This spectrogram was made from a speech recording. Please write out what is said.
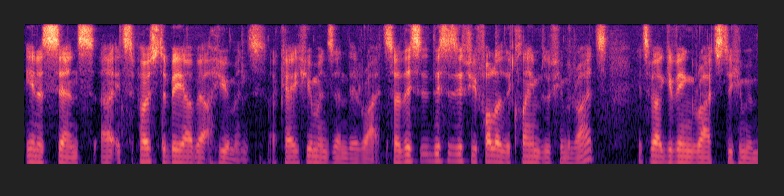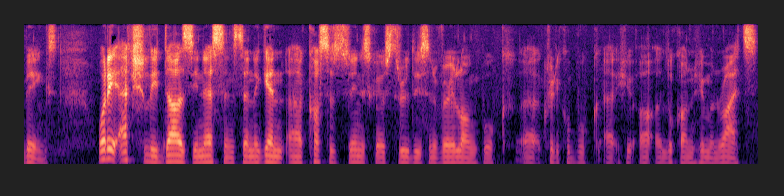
in a sense, uh, it's supposed to be about humans, okay, humans and their rights. So this this is if you follow the claims of human rights, it's about giving rights to human beings. What it actually does, in essence, and again, uh, Costas Douzinas goes through this in a very long book, uh, critical book, uh, hu- uh, a look on human rights.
